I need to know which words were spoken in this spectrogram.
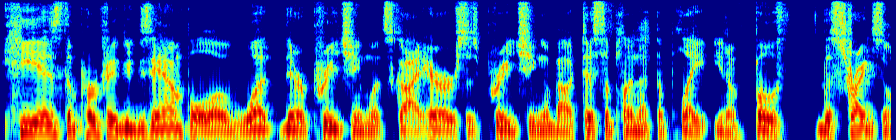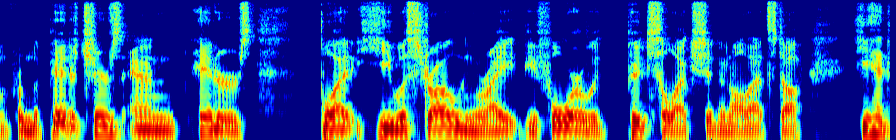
he is the perfect example of what they're preaching, what Scott Harris is preaching about discipline at the plate, you know, both the strike zone from the pitchers and hitters. But he was struggling right before with pitch selection and all that stuff. He had,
